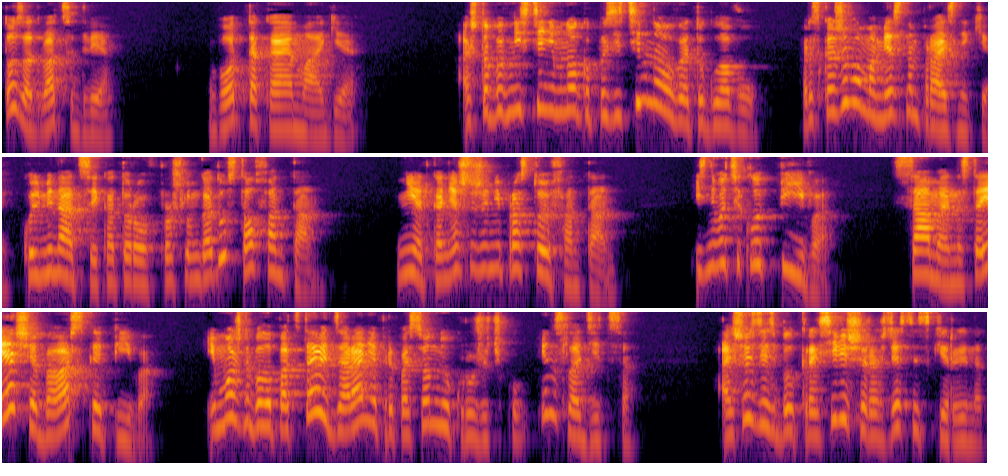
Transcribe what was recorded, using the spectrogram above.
то за 22. Вот такая магия. А чтобы внести немного позитивного в эту главу, расскажу вам о местном празднике, кульминацией которого в прошлом году стал фонтан. Нет, конечно же, не простой фонтан. Из него текло пиво. Самое настоящее баварское пиво. И можно было подставить заранее припасенную кружечку и насладиться. А еще здесь был красивейший рождественский рынок,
